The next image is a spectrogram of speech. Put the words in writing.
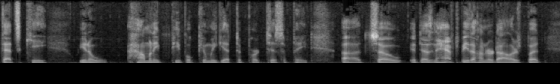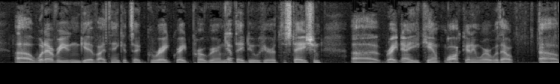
that's key. You know how many people can we get to participate? Uh, so it doesn't have to be the hundred dollars, but uh, whatever you can give, I think it's a great, great program yep. that they do here at the station. Uh, right now, you can't walk anywhere without uh,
